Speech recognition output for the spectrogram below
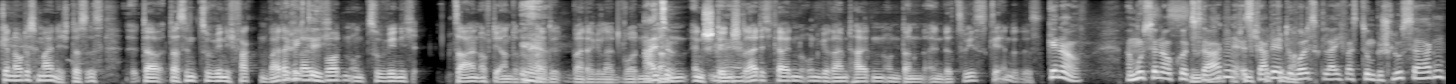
genau das meine ich. Das ist, da, da sind zu wenig Fakten weitergeleitet Richtig. worden und zu wenig Zahlen auf die andere Ja. Seite weitergeleitet worden. Und Also, dann entstehen ja, ja. Streitigkeiten, Ungereimtheiten und dann ändert wie es geendet ist. Genau. Man muss dann auch kurz ist sagen, es gab ja, du gemacht. wolltest gleich was zum Beschluss sagen.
